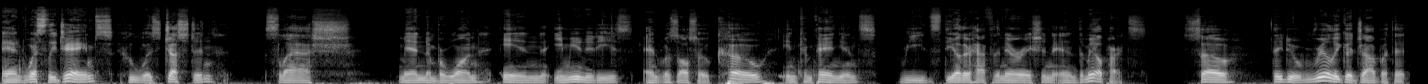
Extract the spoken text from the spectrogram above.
and Wesley James, who was Justin slash man number one in Immunities and was also Co in Companions, reads the other half of the narration and the male parts. So they do a really good job with it,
